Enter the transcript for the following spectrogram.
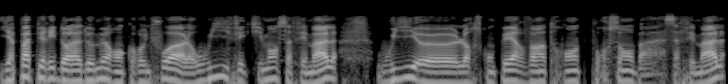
il n'y a pas péril dans la demeure, encore une fois. Alors oui, effectivement, ça fait mal. Oui, euh, lorsqu'on perd 20-30%, bah, ça fait mal.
